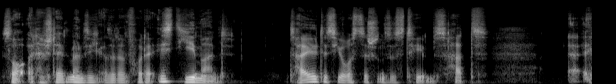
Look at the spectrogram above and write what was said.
So, und dann stellt man sich also dann vor, da ist jemand, Teil des juristischen Systems, hat äh,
